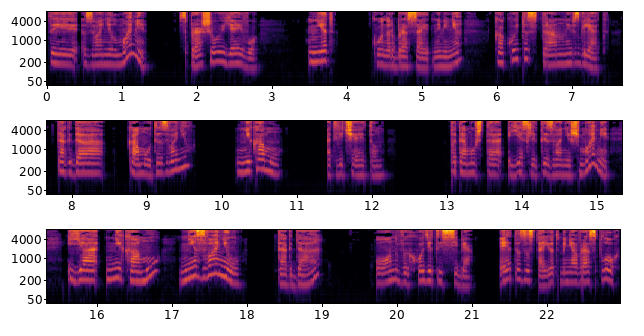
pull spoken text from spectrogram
«Ты звонил маме?» — спрашиваю я его. «Нет». Конор бросает на меня какой-то странный взгляд. «Тогда кому ты звонил?» «Никому», — отвечает он. «Потому что если ты звонишь маме, я никому не звоню. Тогда он выходит из себя. Это застает меня врасплох,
